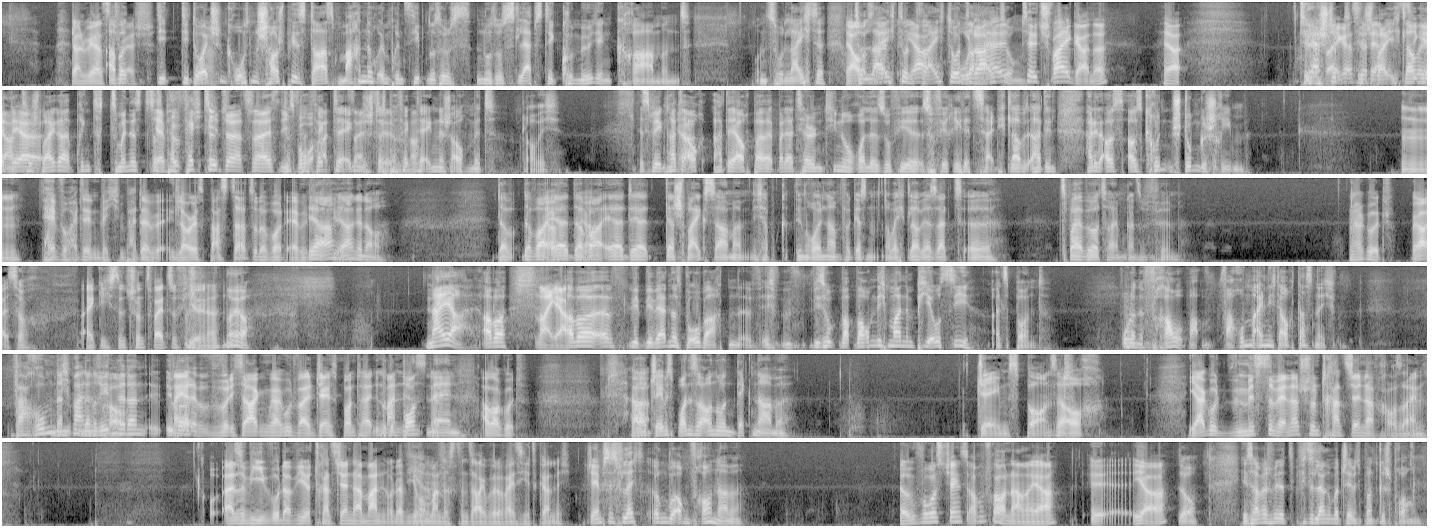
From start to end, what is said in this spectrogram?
dann wäre es Aber Trash. die, die deutschen großen Schauspielstars machen doch im Prinzip nur so, nur so Slapstick-Komödienkram und, und so leichte, so außer- leichte und ja, seichte Unterhaltung. Oder halt Til Schweiger, ne? Ja. Til ja, Schweiger stimmt. Til ja der Schweiger, ich glaube, ja, Einzige, Til der- Schweiger bringt zumindest das der perfekte, internationales das Niveau hat. perfekte in seinen Englisch, das Filmen, perfekte ne? Englisch auch mit, glaube ich. Deswegen hat Ja. er auch, hat er auch bei, bei der Tarantino-Rolle so viel, so viel Redezeit. Ich glaube, er hat ihn, hat ihn aus, aus Gründen stumm geschrieben. Mhm. Hey, wo hat er in welchem? Hat er in Glorious Bastards oder wo hat er mit? Ja, ja, genau. Da, da war Ja, er, da ja. war er der, der Schweigsame. Ich habe den Rollennamen vergessen, aber ich glaube, er sagt äh, zwei Wörter im ganzen Film. Na gut. Ja, ist doch. Eigentlich sind schon zwei zu viel, ne? Naja. Naja, aber, Naja. aber äh, wir, wir werden das beobachten. Ich, wieso, wa- warum nicht mal einen POC als Bond? Oder eine Frau? Wa- Warum eigentlich auch das nicht? Warum dann, nicht mal dann eine reden Frau? wir dann über, naja, da würde ich sagen, ja gut, weil James Bond halt ein über Mann Bond ist. Ne? Man. Aber gut. Ja. Aber James Bond ist ja auch nur ein Deckname. James Bond. Ist ja auch. Ja gut, müsste, wenn dann schon Transgender-Frau sein. Also wie, oder wie Transgender-Mann, oder wie Ja. auch man das dann sagen würde, weiß ich jetzt gar nicht. James ist vielleicht irgendwo auch ein Frauenname. Irgendwo ist James auch ein Frauenname, ja. Äh, ja, So. Jetzt haben wir schon wieder viel zu lange über James Bond gesprochen.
